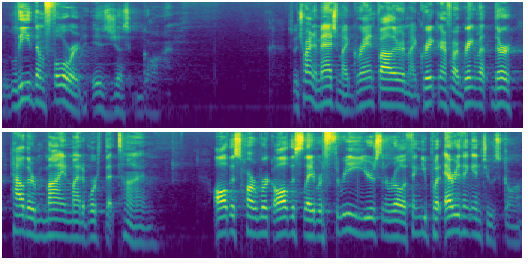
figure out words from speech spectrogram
lead them forward, is just gone. So I'm trying to imagine my grandfather and my great grandfather, great grandfather, how their mind might have worked at that time all this hard work, all this labor, three years in a row, a thing you put everything into is gone.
